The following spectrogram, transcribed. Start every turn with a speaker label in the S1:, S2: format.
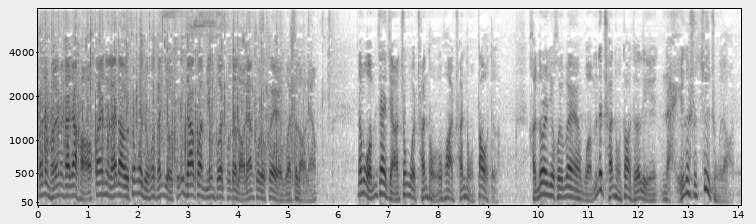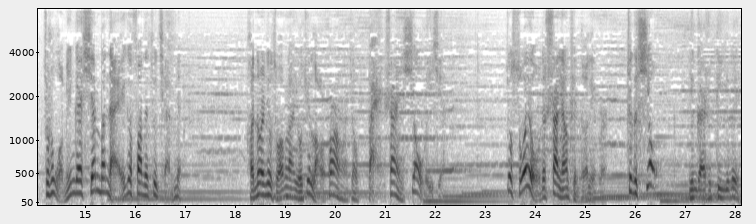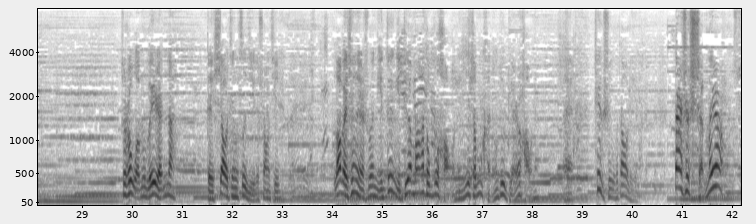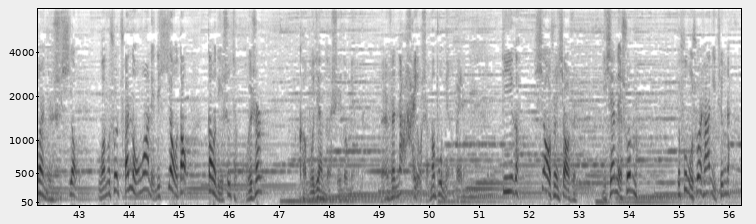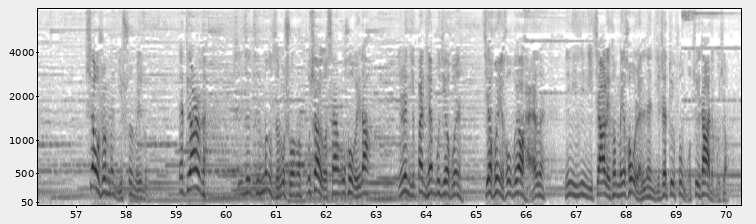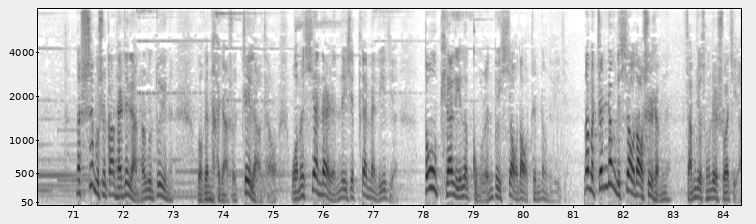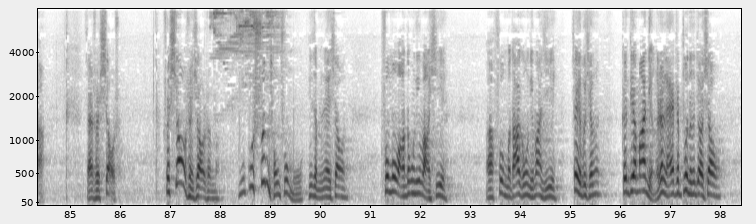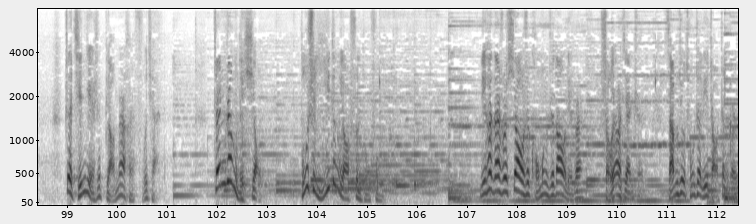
S1: 观众朋友们，大家好！欢迎您来到中国酒会汾酒独家冠名播出的《老梁故事会》，我是老梁。那么我们在讲中国传统文化、传统道德，很多人就会问：我们的传统道德里哪一个是最重要的？就是我们应该先把哪一个放在最前面？很多人就琢磨了，有句老话嘛，叫“百善孝为先”。就所有的善良品德里边，这个孝应该是第一位的。就说我们为人呢，得孝敬自己的双亲。老百姓也说，你对你爹妈都不好呢，你怎么可能对别人好呢？哎，这个是有道理的。但是什么样算的是孝？我们说传统文化里的孝道到底是怎么回事可不见得谁都明白。有人说，那还有什么不明白的？第一个，孝顺孝顺，你先得顺嘛，就父母说啥你听着，孝顺嘛，以顺为主。那第二个，这这这孟子不说吗？不孝有三，无后为大。你说你半天不结婚，结婚以后不要孩子，你你你你家里头没后人了，你这对父母最大的不孝。那是不是刚才这两条就对呢？我跟大家说，这两条我们现代人的一些片面理解，都偏离了古人对孝道真正的理解。那么真正的孝道是什么呢？咱们就从这说起啊。咱说孝顺，说孝顺孝顺吗？你不顺从父母，你怎么叫孝呢？父母往东，你往西，啊，父母打狗，你骂鸡，这也不行啊！跟爹妈拧着来，这不能叫孝啊！这仅仅是表面很肤浅的，真正的孝，不是一定要顺从父母。你看，咱说孝是孔孟之道里边首要坚持的，咱们就从这里找正根儿。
